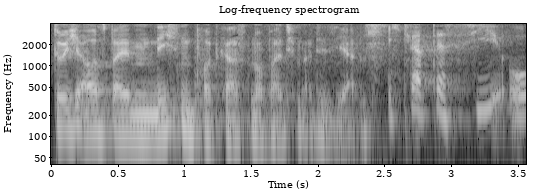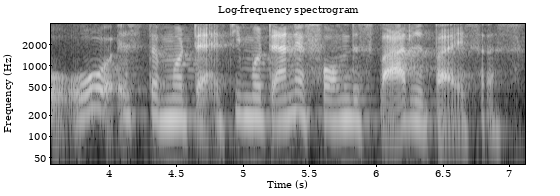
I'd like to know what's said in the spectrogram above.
durchaus beim nächsten Podcast nochmal thematisieren. Ich glaube, der COO ist Moder die moderne Form des Wadelbeißers.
